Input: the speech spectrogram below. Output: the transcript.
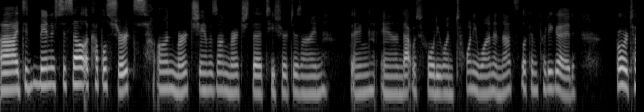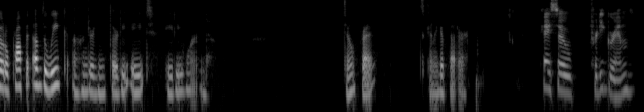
uh, i did manage to sell a couple shirts on merch amazon merch the t-shirt design thing and that was 4121 and that's looking pretty good. For a total profit of the week 138.81 don't fret it's going to get better Okay, so pretty grim.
